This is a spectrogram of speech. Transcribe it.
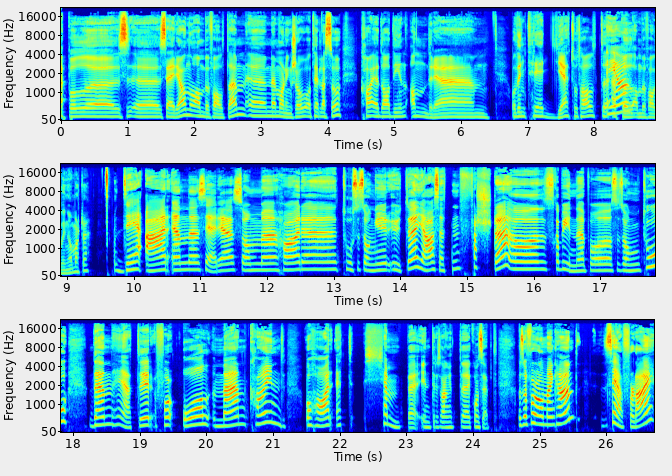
Apple-seriene og anbefalt dem eh, med Morningshow og Ted Lasso. Hva er da din andre og den tredje totalt eh, Ja. Apple-anbefalinga, Marte? Det er en eh, serie som eh, har to sesonger ute. Jeg har sett den første og skal begynne på sesong to. Den heter For All Mankind og har et kjempeinteressant konsept. Altså For All Mankind, se for deg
